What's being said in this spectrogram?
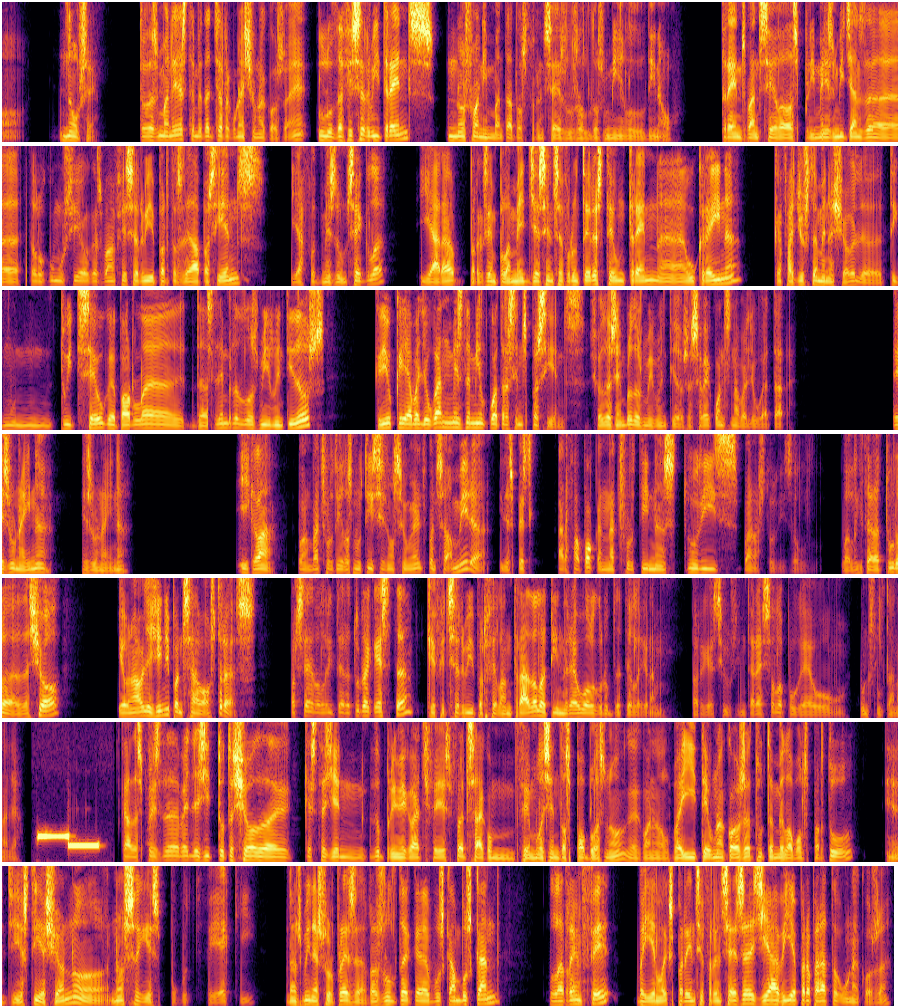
no ho sé. De totes maneres, també t'haig de reconèixer una cosa. Eh? Lo de fer servir trens no s'ho han inventat els francesos el 2019. Trens van ser dels primers mitjans de, de locomoció que es van fer servir per traslladar pacients ja fot més d'un segle, i ara, per exemple, Metge Sense Fronteres té un tren a Ucraïna que fa justament això. Tinc un tuit seu que parla de setembre de 2022 que diu que ja va llogant més de 1.400 pacients. Això de desembre de 2022, a saber quants n'ha llogat ara. És una eina, és una eina. I clar, quan van sortir les notícies en el seu moment, pensava, mira, i després, ara fa poc, han anat sortint estudis, bueno, estudis, el, la literatura d'això, i on anava llegint i pensava, ostres, per cert, la literatura aquesta, que he fet servir per fer l'entrada, la tindreu al grup de Telegram, perquè si us interessa la pugueu consultar allà. Clar, després d'haver llegit tot això d'aquesta gent, el primer que vaig fer és pensar com fem la gent dels pobles, no? Que quan el veí té una cosa, tu també la vols per tu. I vaig dir, hòstia, això no, no s'hagués pogut fer aquí. Doncs mira, sorpresa, resulta que buscant, buscant, la Renfe, veient l'experiència francesa, ja havia preparat alguna cosa.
